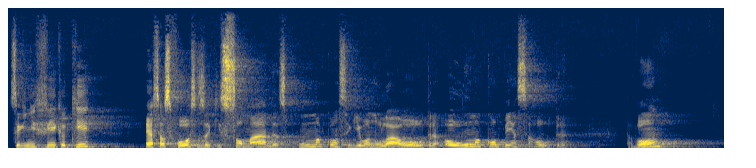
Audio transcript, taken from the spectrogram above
significa que essas forças aqui somadas, uma conseguiu anular a outra ou uma compensa a outra. Tá bom?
